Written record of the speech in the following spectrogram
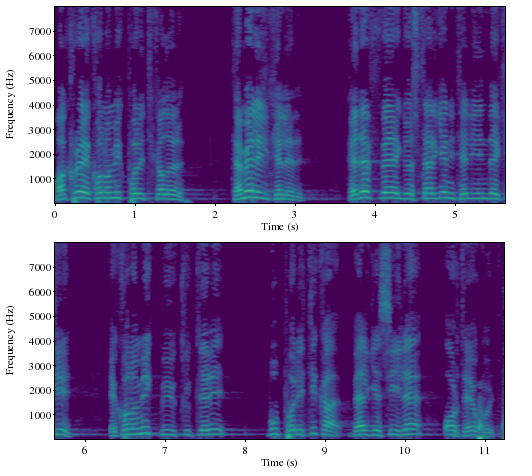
Makroekonomik politikaları, temel ilkeleri, hedef ve gösterge niteliğindeki ekonomik büyüklükleri bu politika belgesiyle ortaya koyduk.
